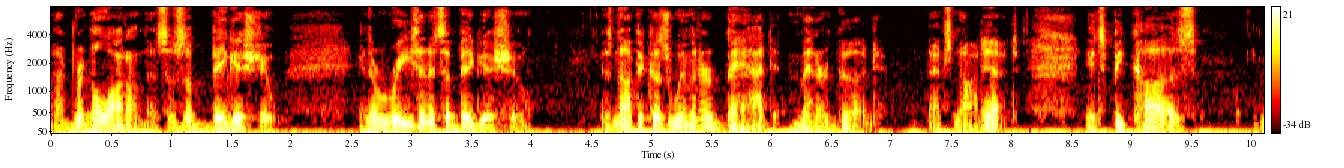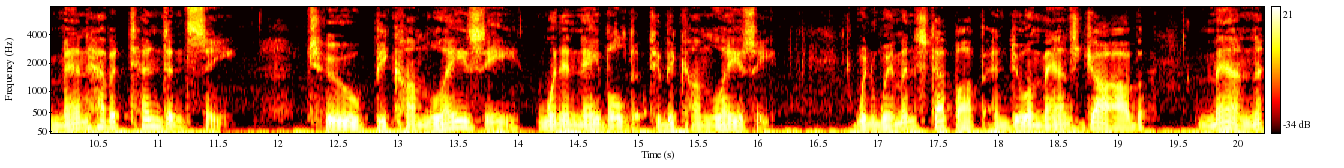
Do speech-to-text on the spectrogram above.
I've written a lot on this. This is a big issue. And the reason it's a big issue is not because women are bad, men are good. That's not it. It's because men have a tendency to become lazy when enabled to become lazy. When women step up and do a man's job, men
